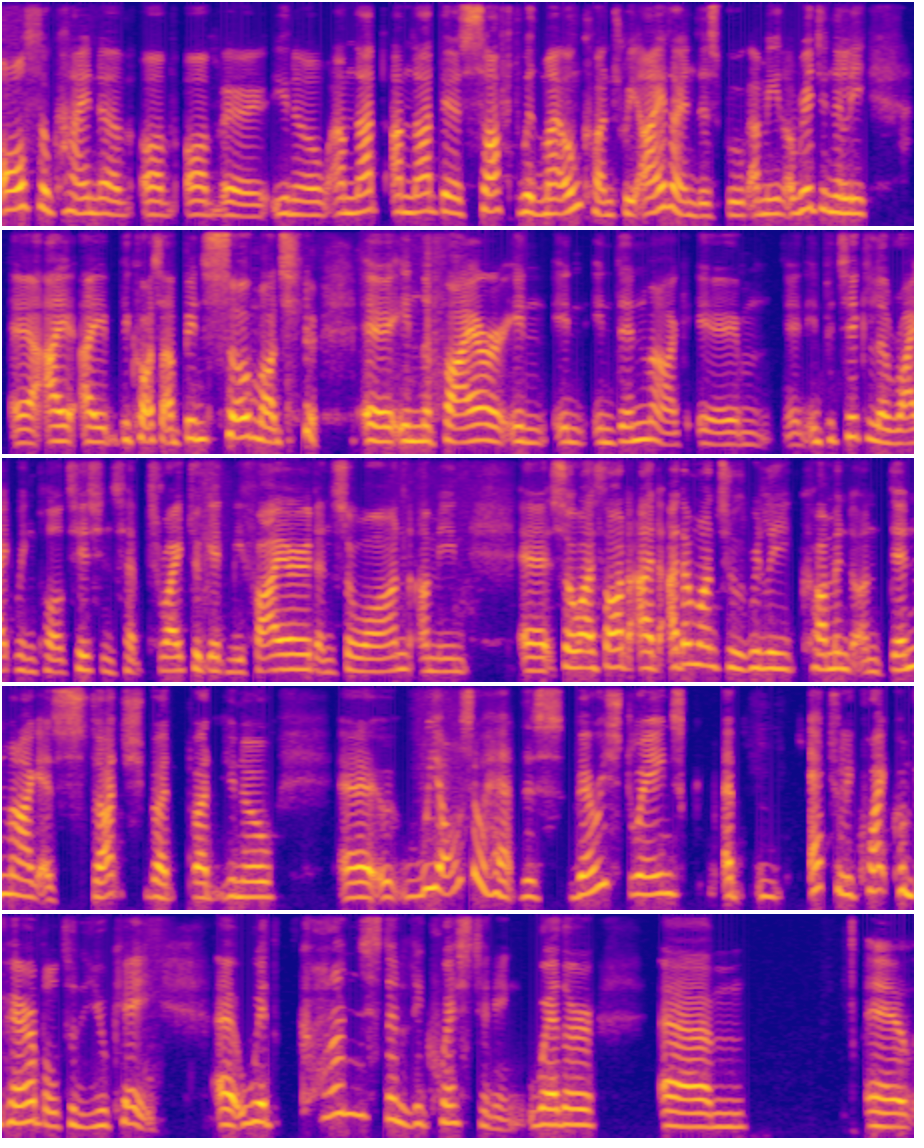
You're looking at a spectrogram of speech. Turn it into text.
also kind of of of uh, you know i'm not i'm not uh, soft with my own country either in this book. I mean originally uh, i i because i've been so much uh, in the fire in in in denmark um, and in particular right-wing politicians have tried to get me fired and so on. I mean uh, so i thought I'd, i don't want to really comment on denmark as such but but you know uh, we also had this very strange actually quite comparable to the uk uh, with constantly questioning whether um, uh,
